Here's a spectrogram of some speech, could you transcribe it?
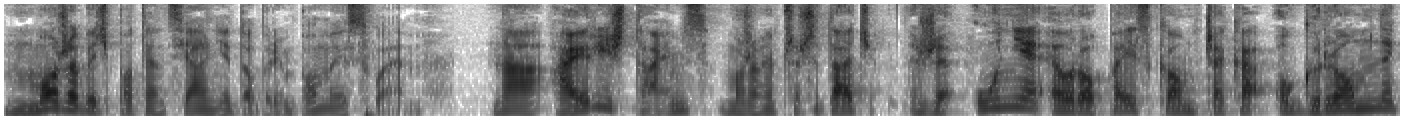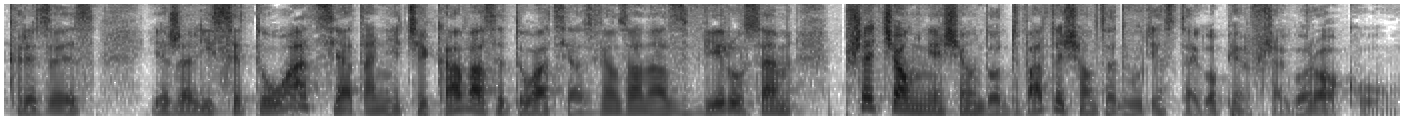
może być potencjalnie dobrym pomysłem. Na Irish Times możemy przeczytać, że Unię Europejską czeka ogromny kryzys, jeżeli sytuacja, ta nieciekawa sytuacja związana z wirusem przeciągnie się do 2021 roku.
